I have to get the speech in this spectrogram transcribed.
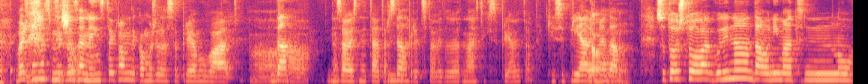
Баш денес ми излезе на Инстаграм дека може да се пријавуваат а, Да. независни театарски Да. представи до 19 ќе се пријавите. Ќе се пријавиме, Да, да. да. Со тоа што оваа година, да, они имаат нов,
